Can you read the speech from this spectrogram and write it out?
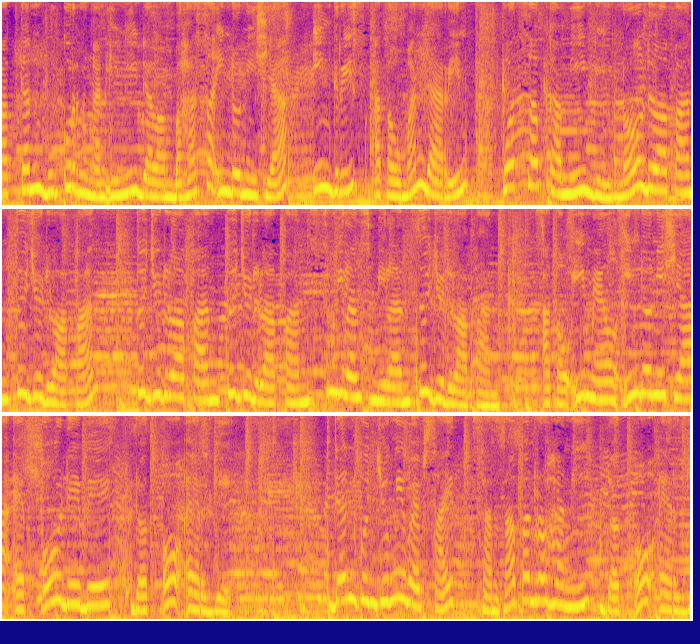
Mendapatkan buku renungan ini dalam bahasa Indonesia, Inggris, atau Mandarin, WhatsApp kami di 0878 78789978 atau email indonesia@odb.org dan kunjungi website santapanrohani.org.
